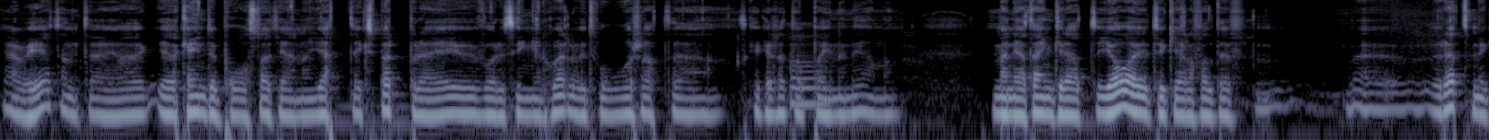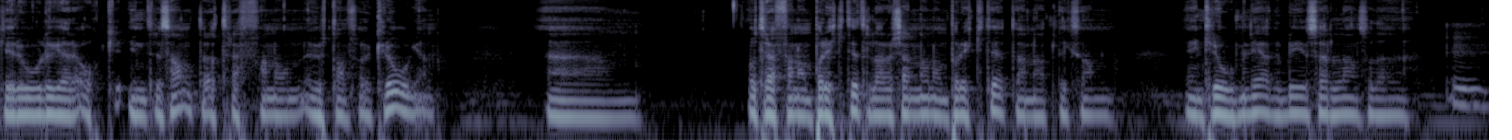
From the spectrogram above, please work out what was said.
Jag vet inte. Jag, jag kan inte påstå att jag är någon jätteexpert på det. Jag har ju varit singel själv i två år så att eh, ska kanske tappa Mm. in i det. Men, men jag tänker att jag tycker i alla fall att det är eh, rätt mycket roligare och intressantare att träffa någon utanför krogen. Ehm, och träffa någon på riktigt och lära känna någon på riktigt än att liksom en krogmiljö, det blir ju sällan sådär. Mm.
